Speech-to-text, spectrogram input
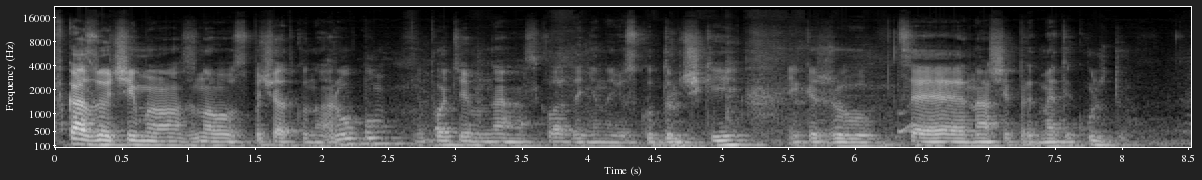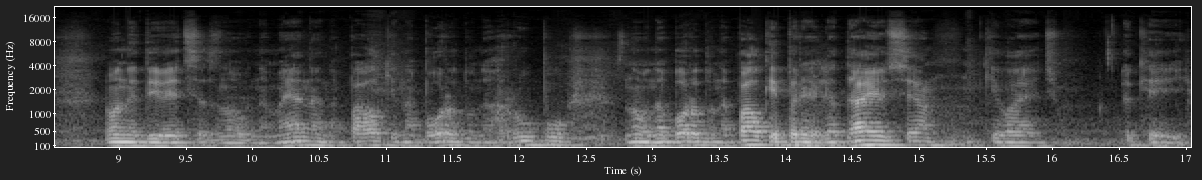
Вказуючи знову спочатку на групу, потім на складені на візку дручки і кажу, це наші предмети культу. Вони дивляться знову на мене, на палки, на бороду, на групу, знову на бороду, на палки, переглядаються, кивають. Окей,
